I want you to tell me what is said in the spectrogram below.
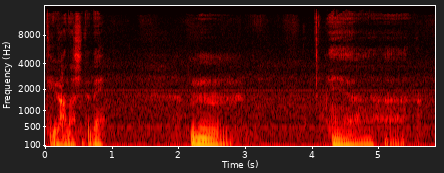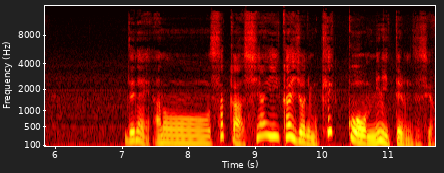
ていう話でね。うん。いやでねあのー、サッカー試合会場にも結構見に行ってるんですよ。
